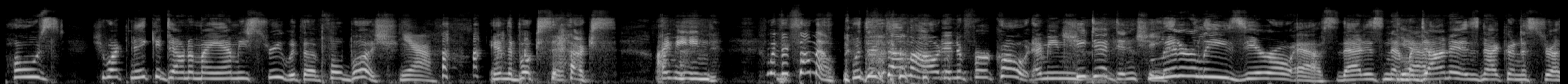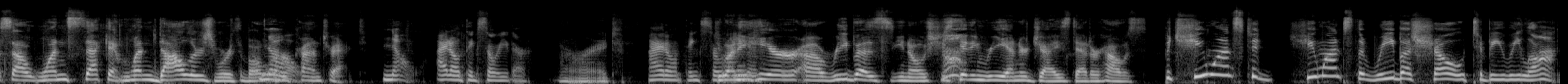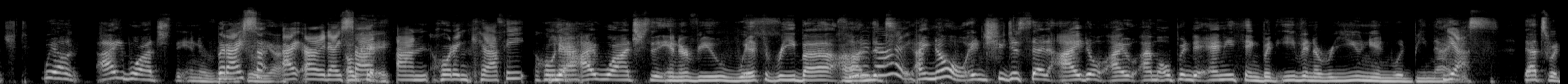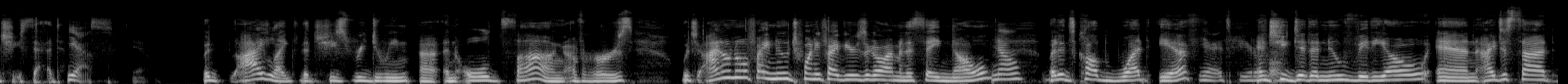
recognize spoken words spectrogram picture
posed. She walked naked down a Miami street with a full bush. Yeah. In the book sex. I mean. With her thumb out. With her thumb out in a fur coat. I mean, She did, didn't she? Literally zero F's. That is not, Yeah. Madonna is not going to stress out one second, one dollar's worth about No. her contract. No, I don't think so either. All right. I don't think so. Do you want to either. hear uh, Reba's? You know, she's getting re energized at her house. But she wants to. She wants the Reba show to be relaunched. Well, I watched the interview. But I Julia. saw. I all right. I saw Okay. it on Hoda and Kathy. Hoda. Yeah, I watched the interview with Reba on did the. I. I know, and she just said, "I don't. I I'm open to anything, but even a reunion would be nice." Yes. that's what she said. yes. But I like that she's redoing uh, an old song of hers which I don't know if I knew 25 years ago. I'm going to say no. No. But it's called What If. Yeah, it's beautiful. And she did a new video, and I just thought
